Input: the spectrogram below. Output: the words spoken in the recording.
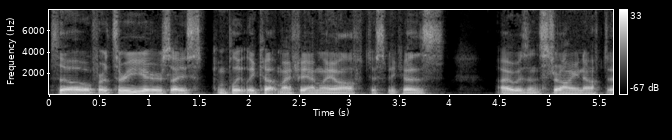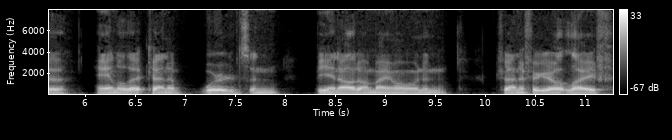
so for three years, I completely cut my family off just because I wasn't strong enough to handle that kind of words and being out on my own and trying to figure out life.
